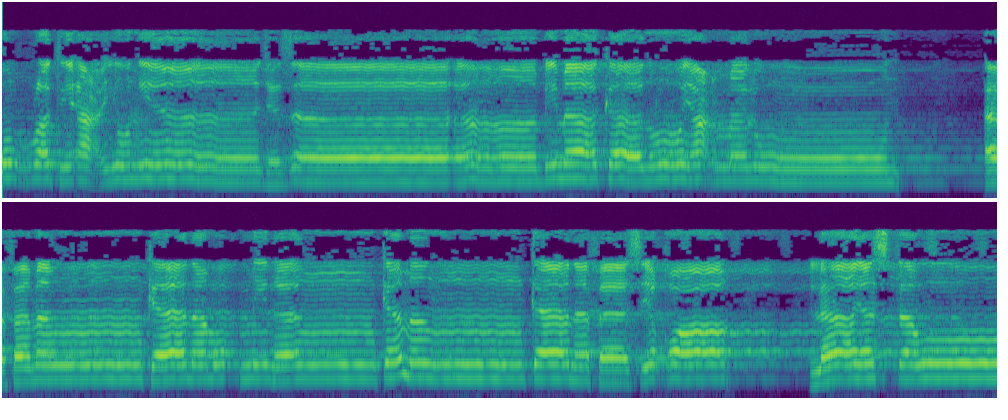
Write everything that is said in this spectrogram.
قرة أعين جزاء بما كانوا يعملون. افمن كان مؤمنا كمن كان فاسقا لا يستوون.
